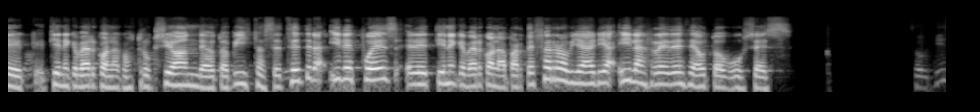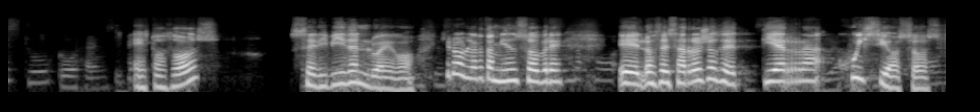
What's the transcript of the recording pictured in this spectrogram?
que, tiene que ver con la construcción de autopistas, etcétera, y después eh, tiene que ver con la parte ferroviaria y las redes de autobuses. Estos dos se dividen luego. Quiero hablar también sobre eh, los desarrollos de tierra juiciosos.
